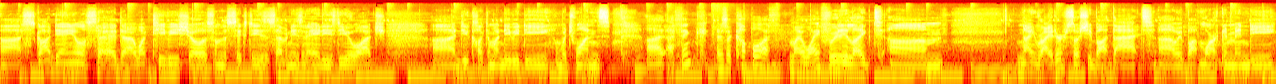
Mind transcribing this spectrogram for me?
Uh, Scott Daniels said, uh, what TV shows from the 60s, 70s, and 80s do you watch? Uh, do you collect them on DVD? Which ones? Uh, I think there's a couple. My wife really liked um, Knight Rider, so she bought that. Uh, we bought Mork and Mindy,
